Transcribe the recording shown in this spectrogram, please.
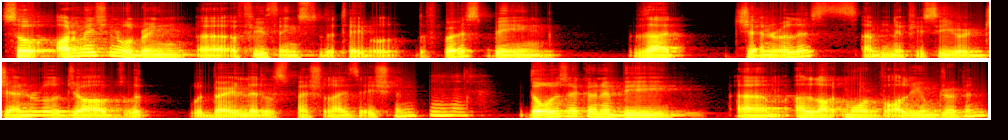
So automation will bring uh, a few things to the table. The first being that generalists, I mean, if you see your general jobs with, with very little specialization, those are going to be um, a lot more volume driven.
